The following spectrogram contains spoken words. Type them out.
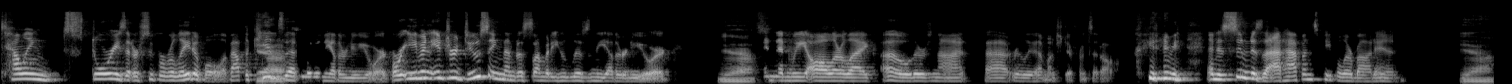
telling stories that are super relatable about the kids Yeah. that live in the other New York, or even introducing them to somebody who lives in the other New York. Yes. And then we all are like, oh, there's not that really that much difference at all. You know I mean? And as soon as that happens, people are bought in. Yeah.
